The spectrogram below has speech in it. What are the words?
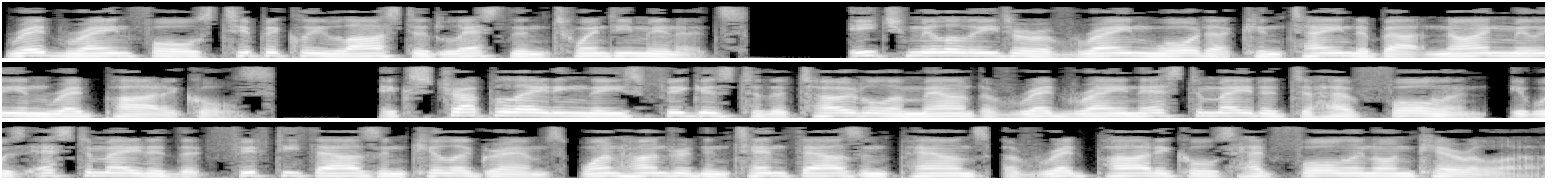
Red rainfalls typically lasted less than 20 minutes. Each milliliter of rainwater contained about 9 million red particles. Extrapolating these figures to the total amount of red rain estimated to have fallen, it was estimated that 50,000 kilograms (110,000 pounds) of red particles had fallen on Kerala.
